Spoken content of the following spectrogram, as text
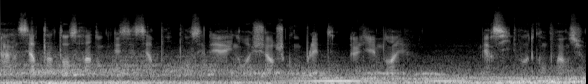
Un certain temps sera donc nécessaire pour procéder à une recharge complète de l'IM Drive. Merci de votre compréhension.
